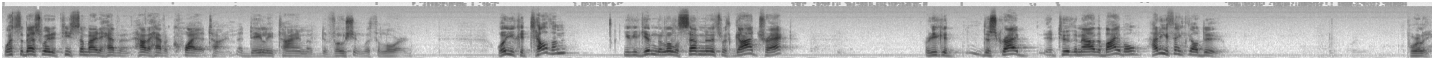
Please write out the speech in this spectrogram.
What's the best way to teach somebody to a, how to have a quiet time, a daily time of devotion with the Lord? Well, you could tell them. You could give them the little seven minutes with God tract, or you could describe it to them out of the Bible. How do you think they'll do? Poorly.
